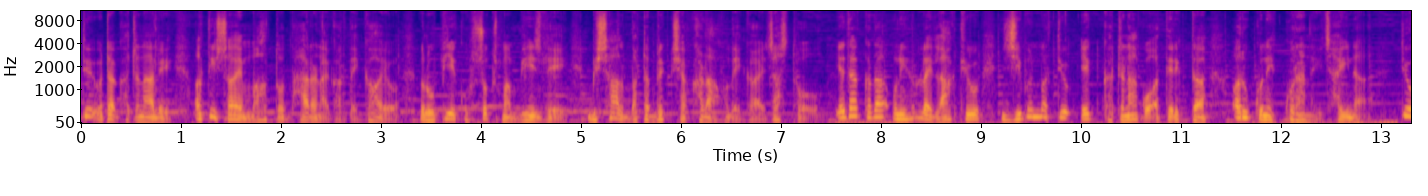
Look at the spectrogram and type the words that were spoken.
त्यो एउटा घटनाले अतिशय महत्व धारणा गर्दै गयो। रोपिएको सूक्ष्म बीजले विशाल वटवृक्ष खडा हुँदै गए जस्तो। यदा कदा उनीहरूलाई लाग्थ्यो जीवनमा त्यो एक घटनाको अतिरिक्त अरू कुनै कुरा नै छैन। त्यो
